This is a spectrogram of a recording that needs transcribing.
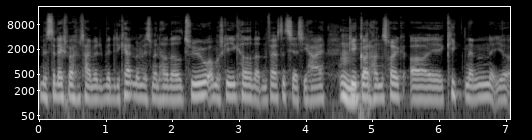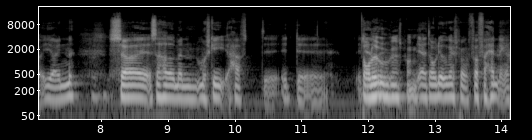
uh, men stille ikke spørgsmålstegn ved, det, de kan, men hvis man havde været 20, og måske ikke havde været den første til at sige hej, Mm. give et godt håndtryk og øh, kigge den anden i, i øjnene, så, øh, så havde man måske haft øh, et, øh, et Dårligt andet- udgangspunkt. Ja, dårligt udgangspunkt for forhandlinger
